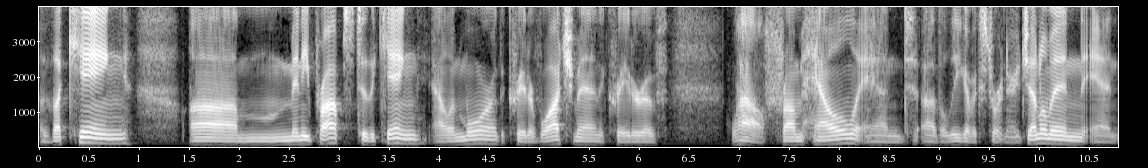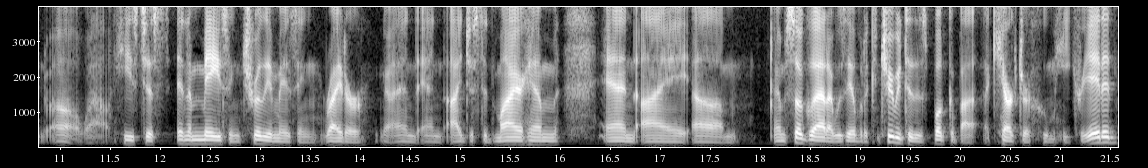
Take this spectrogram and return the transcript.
the King. Um, many props to the King, Alan Moore, the creator of Watchmen, the creator of wow, From Hell and uh, The League of Extraordinary Gentlemen. And oh, wow, he's just an amazing, truly amazing writer. And, and I just admire him. And I um, am so glad I was able to contribute to this book about a character whom he created,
